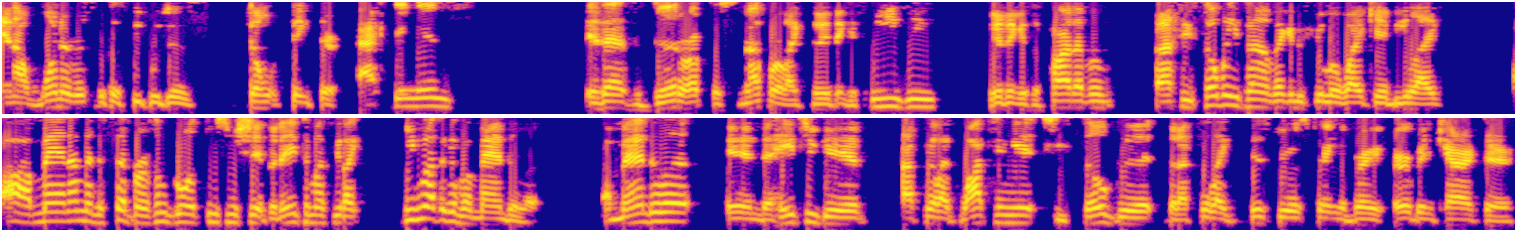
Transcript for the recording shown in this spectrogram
And I wonder if it's because people just don't think their acting is is as good or up to snuff, or like do they think it's easy? Do they think it's a part of them? I see so many times I can just see a little white kid be like, "Oh man, I'm in the suburbs. I'm going through some shit." But anytime I see like, even I think of Amandla, Amandla and the Hate You Give, I feel like watching it, she's so good, but I feel like this girl's playing a very urban character.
